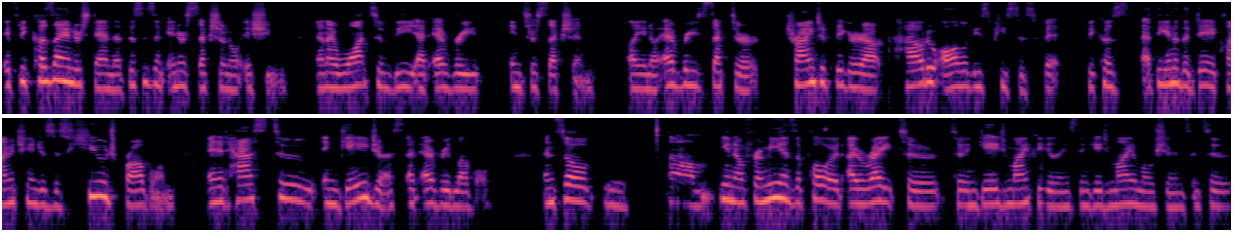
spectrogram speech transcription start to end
It's because I understand that this is an intersectional issue and I want to be at every intersection, uh, you know, every sector, trying to figure out how do all of these pieces fit? Because at the end of the day, climate change is this huge problem and it has to engage us at every level. And so um, you know, for me as a poet, I write to to engage my feelings, to engage my emotions, and to,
